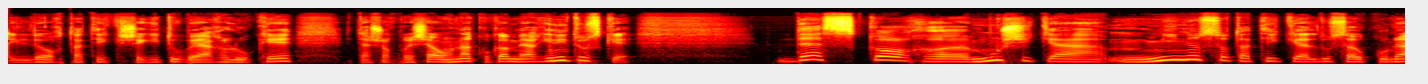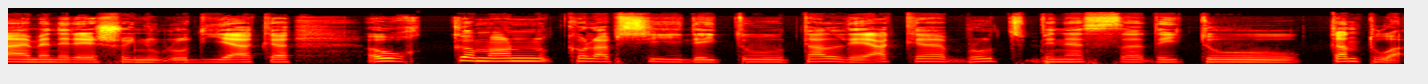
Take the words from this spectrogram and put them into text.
hildo hortatik segitu behar luke eta sorpresa honak okan behar ginituzke. Deskor uh, musika minusotatik aldu zaukuna hemen ere soinu lodiak aur Common Collapsi deitu taldeak Brut Benez deitu kantua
